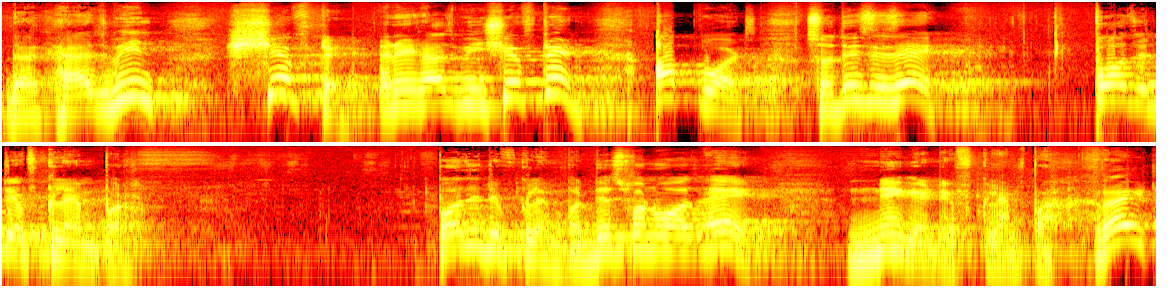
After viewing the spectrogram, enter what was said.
that has been shifted and it has been shifted upwards. So this is a positive clamper positive clamper this one was a negative clamper right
